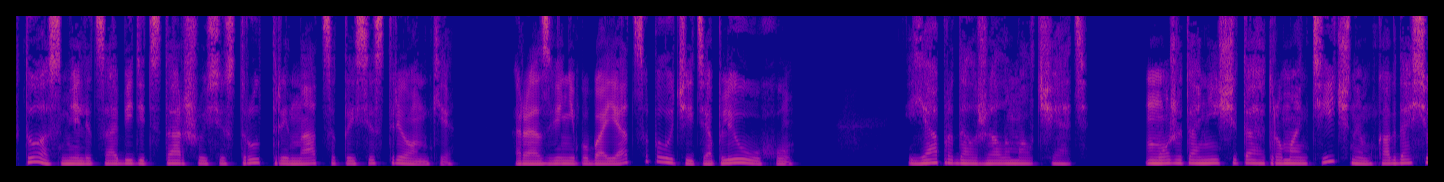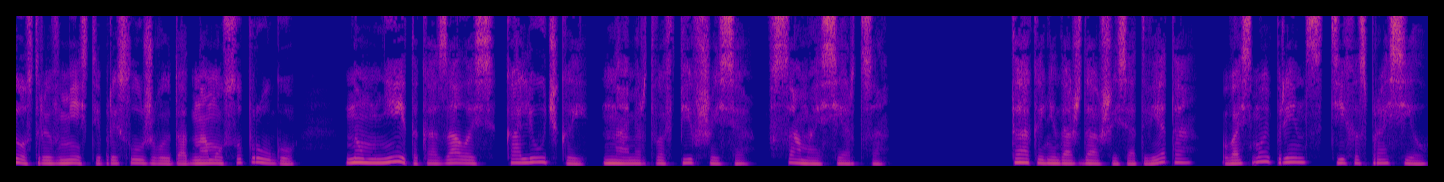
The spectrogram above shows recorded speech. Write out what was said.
Кто осмелится обидеть старшую сестру тринадцатой сестренки? Разве не побояться получить оплеуху? Я продолжала молчать. Может, они считают романтичным, когда сестры вместе прислуживают одному супругу, но мне это казалось колючкой, намертво впившейся в самое сердце. Так и не дождавшись ответа, восьмой принц тихо спросил.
